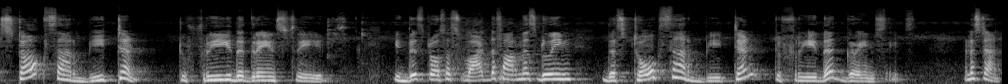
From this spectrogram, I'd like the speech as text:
stalks are beaten to free the grain seeds. In this process, what the farmer is doing? The stalks are beaten to free the grain seeds. Understand?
